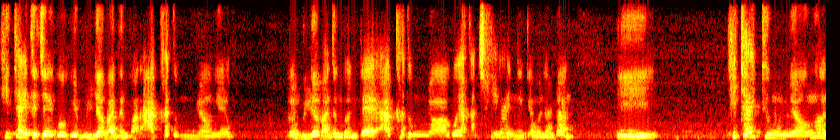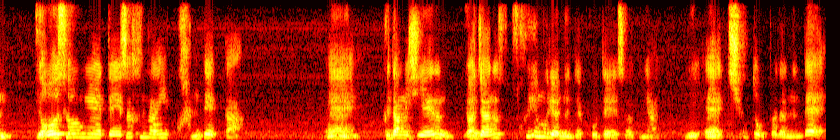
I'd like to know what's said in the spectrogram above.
히타이트 제국이 물려받은 건 아카드 문명에 물려받은 건데 아카드 문명하고 약간 차이가 있는 게 뭐냐면 이 히타이트 문명은 여성에 대해서 상당히 관대했다. 예. 그 당시에는 여자는 소유물이었는데 고대에서 그냥 이, 예, 취급도 못 받았는데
